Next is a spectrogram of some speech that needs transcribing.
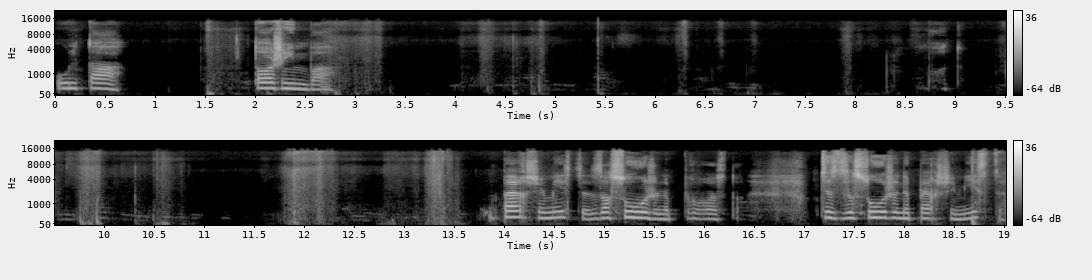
Ульта. Тоже имба. Перше місце заслужене просто. Це заслужене перше місце.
